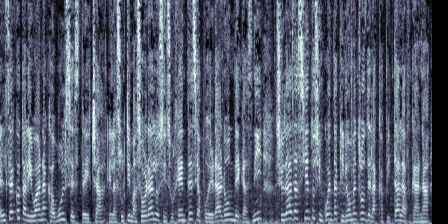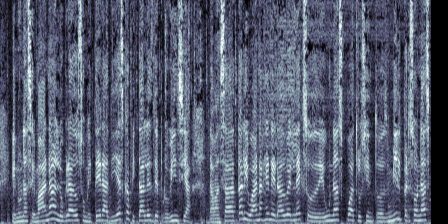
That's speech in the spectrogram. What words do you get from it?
El cerco talibán a Kabul se estrecha. En las últimas horas, los insurgentes se apoderaron de Ghazni, ciudad a 150 kilómetros de la capital afgana. En una semana han logrado someter a 10 capitales de provincia. La avanzada talibán ha generado el éxodo de unas 400.000 personas,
